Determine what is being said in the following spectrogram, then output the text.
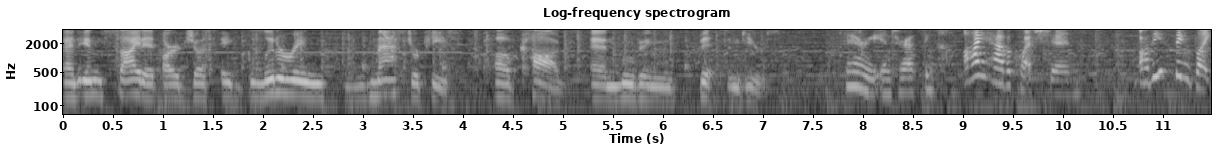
and inside it are just a glittering masterpiece of cogs and moving bits and gears. Very interesting. I have a question. Are these things like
